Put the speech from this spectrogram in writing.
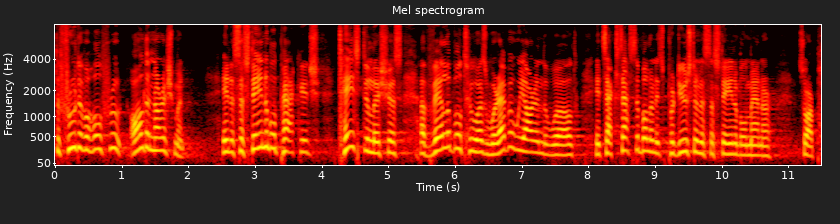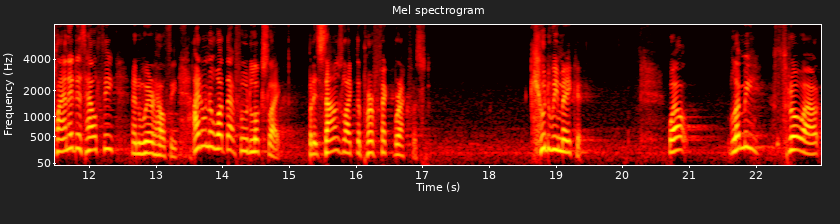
the fruit of a whole fruit, all the nourishment in a sustainable package, tastes delicious, available to us wherever we are in the world. It's accessible and it's produced in a sustainable manner. So our planet is healthy and we're healthy. I don't know what that food looks like, but it sounds like the perfect breakfast. Could we make it? Well, let me throw out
